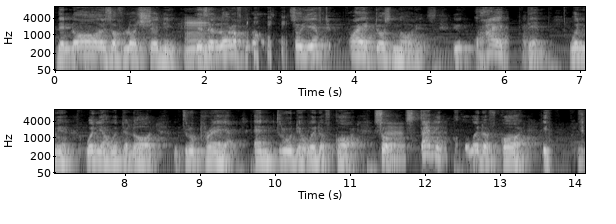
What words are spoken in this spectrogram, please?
the noise of load shedding. Mm. There's a lot of noise. so you have to quiet those noise. You quiet them when we when you are with the Lord through prayer and through the word of God. So uh. studying the word of God it is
